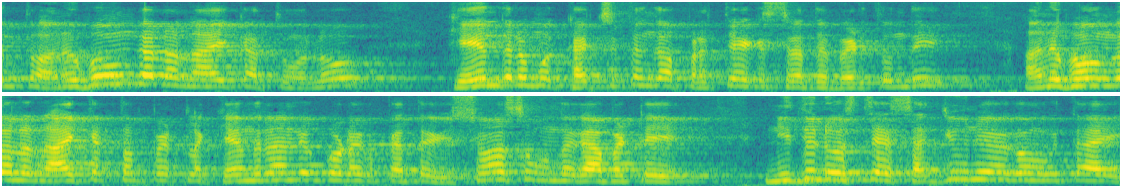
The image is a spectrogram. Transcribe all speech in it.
ఇంత అనుభవం గల నాయకత్వంలో కేంద్రము ఖచ్చితంగా ప్రత్యేక శ్రద్ధ పెడుతుంది. అనుభవం గల నాయకత్వం పట్ల కేంద్రానికి కూడా పెద్ద విశ్వాసం ఉంది కాబట్టి నిధులు వస్తే సద్వినియోగం అవుతాయి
